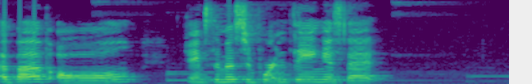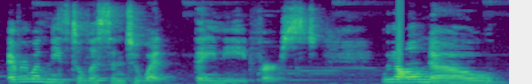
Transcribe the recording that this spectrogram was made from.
Above all, James, the most important thing is that everyone needs to listen to what they need first. We all know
